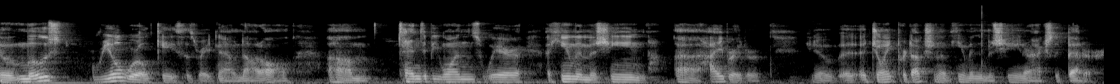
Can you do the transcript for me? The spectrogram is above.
You know, most real world cases right now, not all, um, tend to be ones where a human machine uh, hybrid or you know a, a, joint production of human and machine are actually better.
